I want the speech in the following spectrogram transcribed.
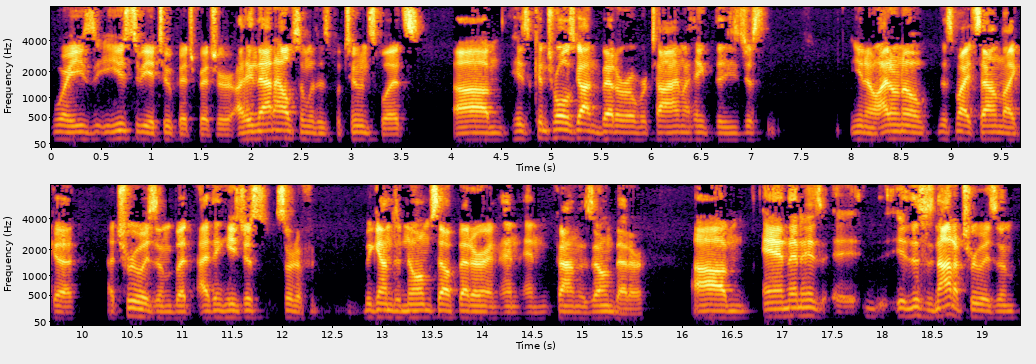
where he's he used to be a two pitch pitcher. I think that helps him with his platoon splits. Um, his control's gotten better over time. I think that he's just, you know, I don't know. This might sound like a, a truism, but I think he's just sort of begun to know himself better and, and, and found the zone better. Um, and then his, this is not a truism.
